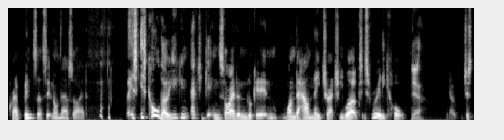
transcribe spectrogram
crab pincer sitting on our side. but it's, it's cool though. You can actually get inside and look at it and wonder how nature actually works. It's really cool. Yeah. You know, just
